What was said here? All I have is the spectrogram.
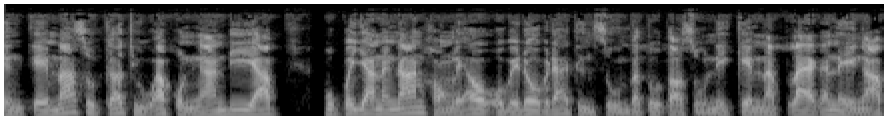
1 เกมล่าสุดก็ถือว่าผลงานดีครับบุกไปยันทางด้านของเรอัลโอเบโดไปได้ถึง0ประตูต่อ0ในเกมนัดแรกนั่นเองครับ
